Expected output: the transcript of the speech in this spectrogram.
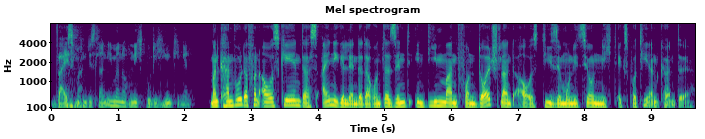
weiß man bislang immer noch nicht, wo die hingingen. Man kann wohl davon ausgehen, dass einige Länder darunter sind, in die man von Deutschland aus diese Munition nicht exportieren könnte.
